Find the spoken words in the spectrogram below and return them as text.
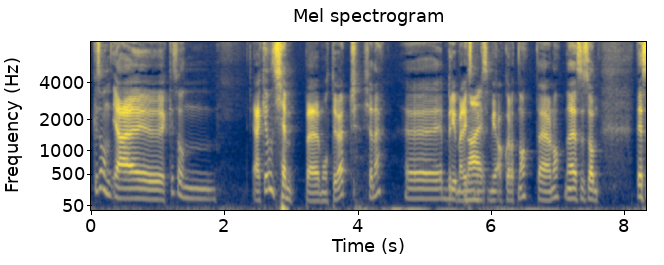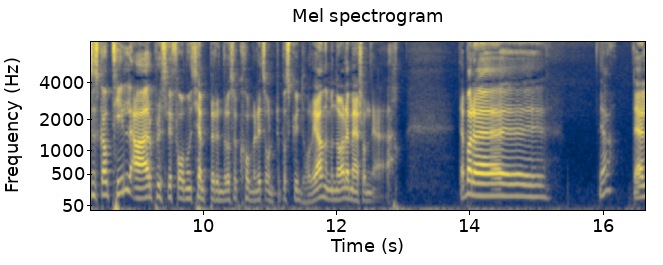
ikke sånn Jeg er ikke sånn Jeg er ikke sånn kjempemotivert, kjenner jeg. Eh, Jeg bryr meg liksom Nei. ikke så mye akkurat nå. Det er nå. Men jeg synes sånn det som skal til, er å plutselig få noen kjemperunder og så komme litt ordentlig på skuddhold igjen. Men nå er det mer sånn ja, Det er bare Ja. Det er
